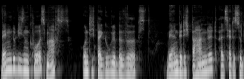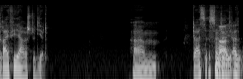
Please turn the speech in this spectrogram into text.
wenn du diesen Kurs machst und dich bei Google bewirbst, werden wir dich behandelt, als hättest du drei, vier Jahre studiert. Ähm, das ist natürlich, also,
